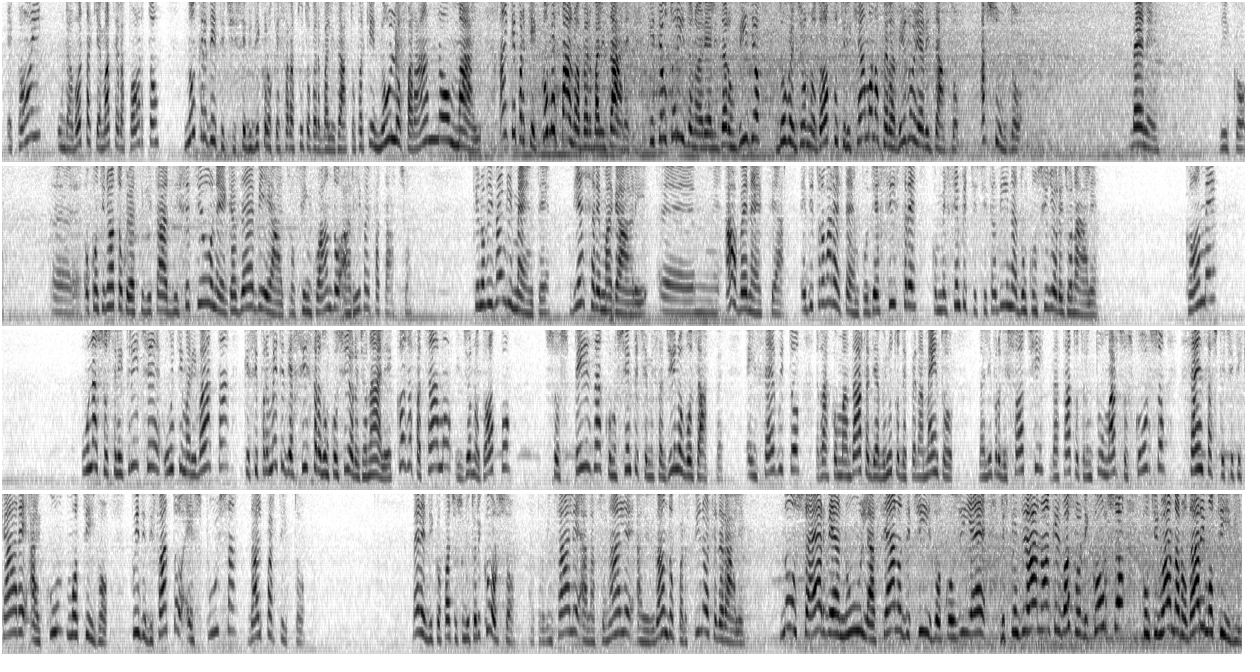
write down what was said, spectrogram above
E poi, una volta chiamati a rapporto, non credeteci se vi dicono che sarà tutto verbalizzato, perché non lo faranno mai. Anche perché come fanno a verbalizzare che ti autorizzano a realizzare un video dove il giorno dopo ti richiamano per averlo realizzato? Assurdo. Bene, dico, eh, ho continuato con le attività di sezione, gazebi e altro, fin quando arriva il fataccio. Che non vi venga in mente di essere magari ehm, a Venezia e di trovare il tempo di assistere come semplice cittadina ad un consiglio regionale come una sostenitrice ultima arrivata che si permette di assistere ad un consiglio regionale. Cosa facciamo il giorno dopo? Sospesa con un semplice messaggino WhatsApp e in seguito raccomandata di avvenuto depenamento dal libro di soci datato 31 marzo scorso senza specificare alcun motivo, quindi di fatto è espulsa dal partito. Bene, dico faccio subito ricorso al provinciale, al nazionale, arrivando perfino al federale non serve a nulla, se hanno deciso così è, respingeranno anche il vostro ricorso continuando a non dare i motivi.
